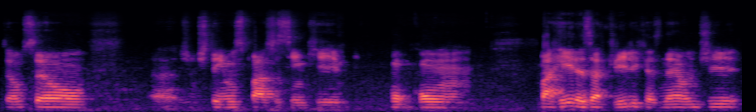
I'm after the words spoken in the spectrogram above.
Então, são uh, a gente tem um espaço assim que com, com, barreiras acrílicas, né, onde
